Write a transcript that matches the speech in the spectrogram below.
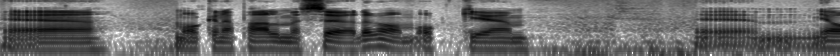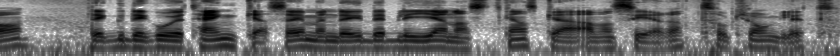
eh, makarna Palme söder om och eh, eh, ja, det, det, går ju att tänka sig men det, det blir genast ganska avancerat och krångligt.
